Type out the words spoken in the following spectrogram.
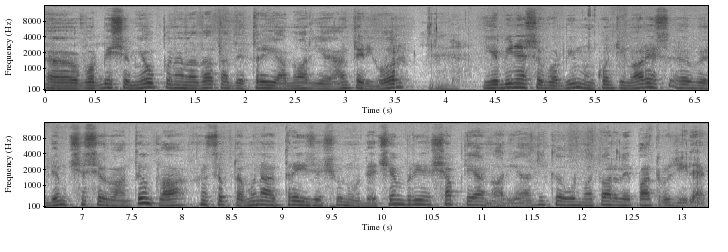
Uh, vorbisem eu până la data de 3 ianuarie anterior. Da. E bine să vorbim în continuare, să vedem ce se va întâmpla în săptămâna 31 decembrie, 7 ianuarie, adică următoarele patru zile.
